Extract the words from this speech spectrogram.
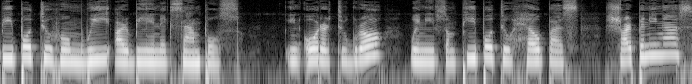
people to whom we are being examples. In order to grow, we need some people to help us sharpening us,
